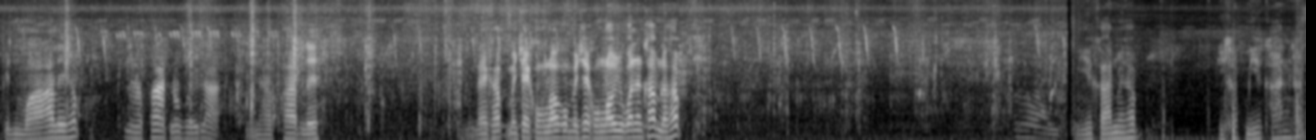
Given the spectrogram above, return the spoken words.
เป็นวาเลยครับนาพลาดน้องเผยล่ะน่าพลาดเลยนะครับ ไม่ใช่ของเราก็ไม่ใช่ของเราอยู่วันยังค่ำเหรอครับโอ้ยมีอาการไหมครับ มีครับมีอาการครับ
